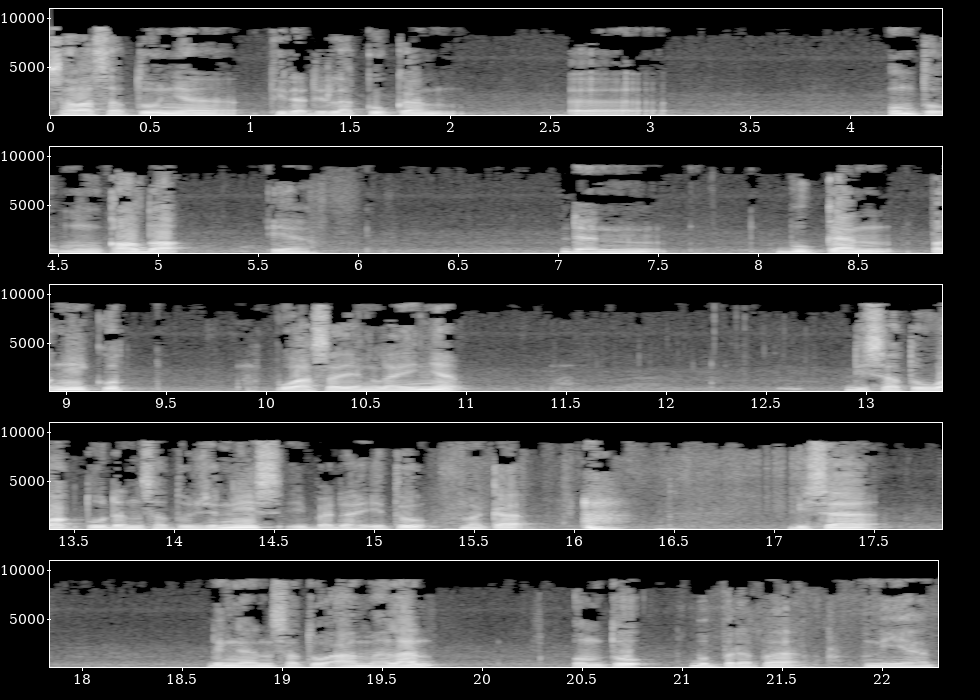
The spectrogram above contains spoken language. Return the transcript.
salah satunya tidak dilakukan eh, untuk mengkodok ya dan bukan pengikut puasa yang lainnya di satu waktu dan satu jenis ibadah itu, maka bisa dengan satu amalan untuk beberapa niat.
